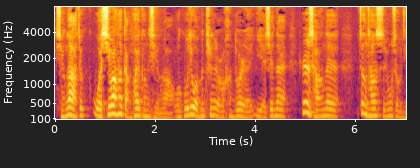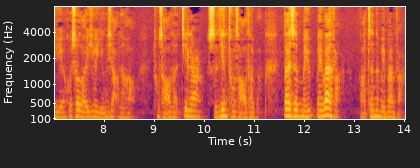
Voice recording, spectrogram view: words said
行啊，就我希望它赶快更新啊。我估计我们听友很多人也现在日常的。正常使用手机会受到一些影响的哈，吐槽它，尽量使劲吐槽它吧。但是没没办法啊，真的没办法。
